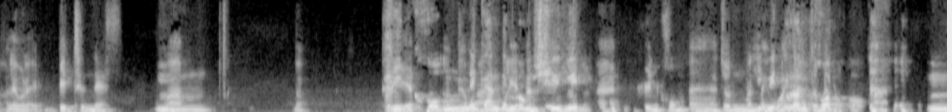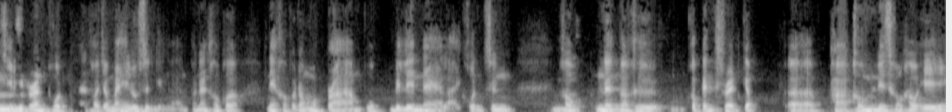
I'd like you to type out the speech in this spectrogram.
เขาเรียกว่าอะไร bitterness ความแบบขีดขมในการดำรงชีวิตขื่นขมอ่าจนมันไม่ไหวรันทดต้องออกมาชีวิตรันทดเขาจะไม่ให้รู้สึกอย่างนั้น เพราะนั้นเขาก็เนี่ยเขาก็ต้องมาปรามพวก billionaire หลายคนซึ่ง เขาหนึ่งก็คือก็เป็น threat กับพรรคคอมมิวนิสต์ของเขาเอง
